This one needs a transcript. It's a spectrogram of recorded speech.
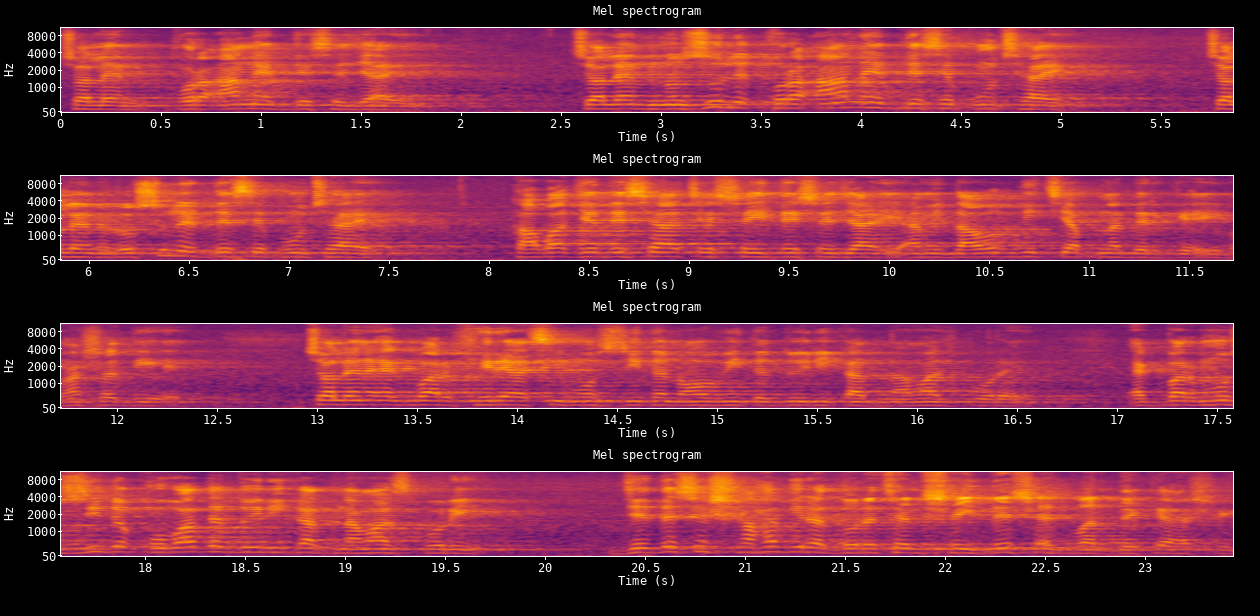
চলেন কোরআনের দেশে যায় চলেন নজুল কোরআনের দেশে পৌঁছায় চলেন রসুলের দেশে পৌঁছায়, কাবা যে দেশে আছে সেই দেশে যাই। আমি দাওয়াত দিচ্ছি আপনাদেরকে এই ভাষা দিয়ে। চলেন একবার ফিরে আসি মসজিদে নবীতে দুই রিকাত নামাজ পড়ে। একবার মসজিদে কোবাতে দুই রিকাত নামাজ পড়ি। যে দেশে সাহাবিরা ধরেছেন, সেই দেশ একবার দেখে আসি।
